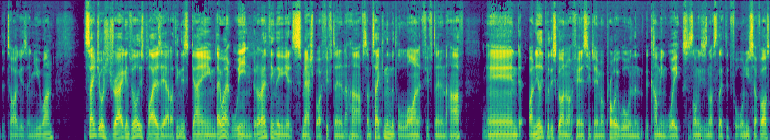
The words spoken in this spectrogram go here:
the Tigers a new one. The St. George Dragons, with all these players out, I think this game, they won't win, but I don't think they're going to get it smashed by 15 and a half. So I'm taking them with the line at 15 and a half. And I nearly put this guy on my fantasy team. I probably will in the, the coming weeks, as long as he's not selected for New South Wales.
